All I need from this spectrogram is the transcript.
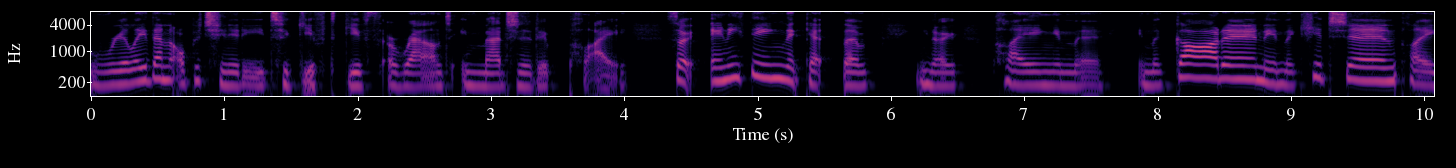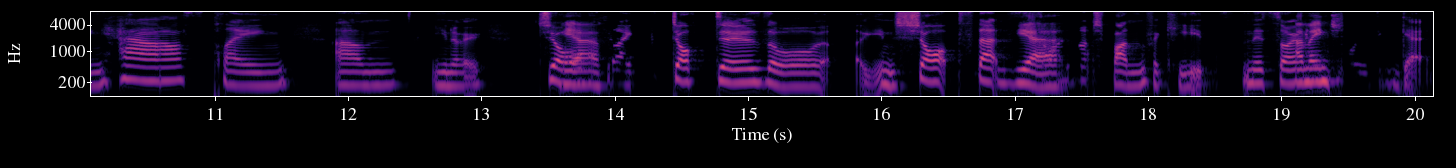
really then an opportunity to gift gifts around imaginative play. So anything that gets them, you know, playing in the in the garden, in the kitchen, playing house, playing um, you know, jobs Yeah. like doctors or uh, in shops. That's Yeah. so much fun for kids. And there's so I many mean, toys you can get.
